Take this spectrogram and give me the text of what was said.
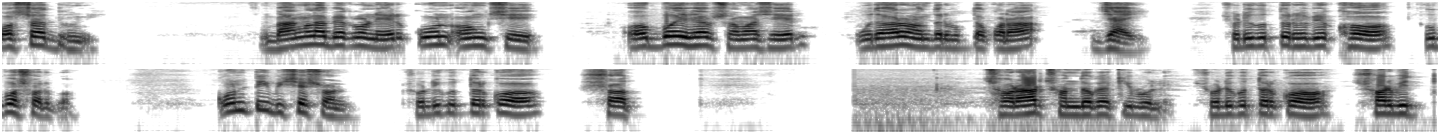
পশ্চাৎভূমি। বাংলা ব্যাকরণের কোন অংশে অব্যয়ভাব সমাসের উদাহরণ অন্তর্ভুক্ত করা যায়? সঠিক উত্তর হবে খ, উপসর্গ। কোনটি বিশেষণ? সঠিক উত্তর ক, সৎ। ছড়ার ছন্দকে কি বলে? সঠিক উত্তর ক, সর্বিত্ত।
